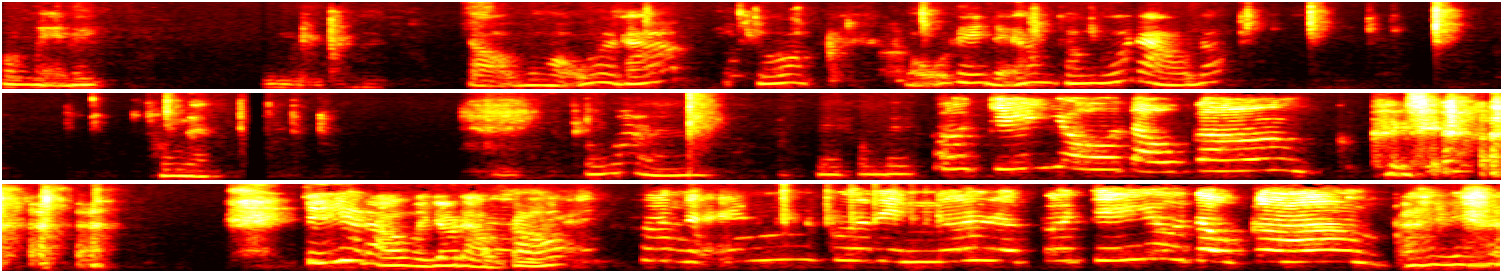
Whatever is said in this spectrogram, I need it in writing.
Con mẹ đi. Trời ngủ rồi đó. Chưa? Ngủ đi để không con ngứa đầu đó. Không nè. Đúng à. Đây không đi. Cô chỉ vô đầu con. Chí ở đâu mà vô đầu con Hồi nãy cô thì nói là cô chỉ vô đầu con à, dạ.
